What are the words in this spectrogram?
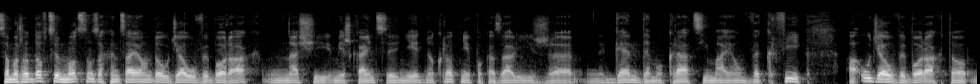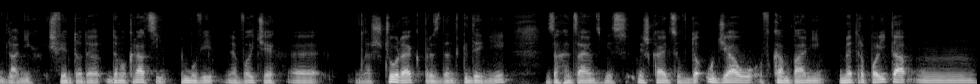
Samorządowcy mocno zachęcają do udziału w wyborach. Nasi mieszkańcy niejednokrotnie pokazali, że gen demokracji mają we krwi, a udział w wyborach to dla nich święto de- demokracji, mówi Wojciech e, Szczurek, prezydent Gdyni, zachęcając mies- mieszkańców do udziału w kampanii. Metropolita mm,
